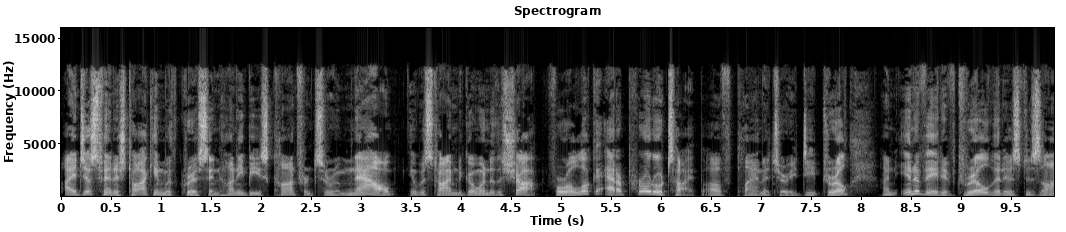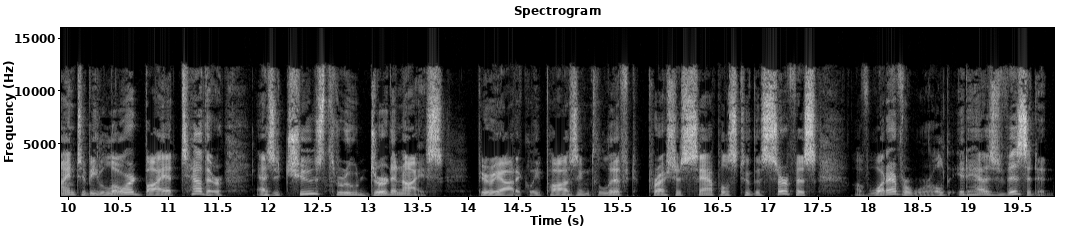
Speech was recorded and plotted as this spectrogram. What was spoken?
I had just finished talking with Chris in Honeybee's conference room. Now it was time to go into the shop for a look at a prototype of Planetary Deep Drill, an innovative drill that is designed to be lowered by a tether as it chews through dirt and ice periodically pausing to lift precious samples to the surface of whatever world it has visited.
